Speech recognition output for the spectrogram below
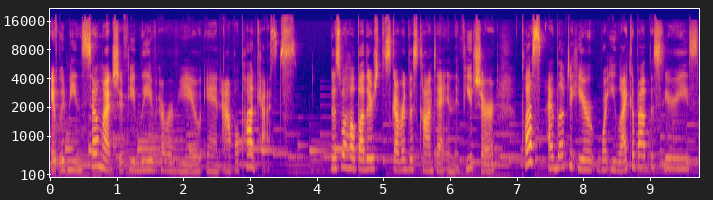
it would mean so much if you'd leave a review in Apple Podcasts. This will help others discover this content in the future. Plus, I'd love to hear what you like about the series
